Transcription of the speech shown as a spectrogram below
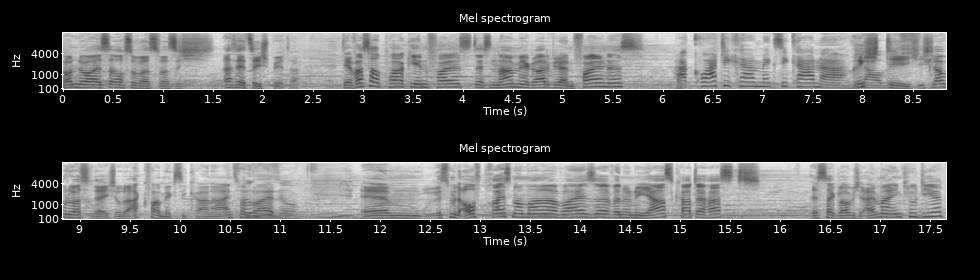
Condor ist auch sowas, was ich. Das erzähle ich später. Der Wasserpark jedenfalls, dessen Name mir gerade wieder entfallen ist. Aquatica Mexicana. Richtig, Ich. ich. glaube, du hast recht. Oder Aqua Mexicana, eins von Irgendwie beiden. so. Ähm, ist mit Aufpreis normalerweise, wenn du eine Jahreskarte hast, ist da glaube ich einmal inkludiert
